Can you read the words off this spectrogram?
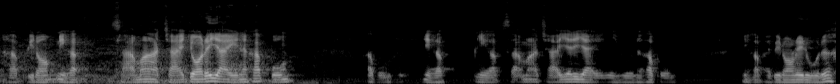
นะครับพี่น้องนี่ครับสามารถฉายจอได้ใหญ่นะครับ ผมครับผมนี่ครับนี่ครับสามารถใช้ใหญ่ได้อยู่นะครับ ผมนี่ครับให้พี่น้องได้ดูเด้อ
